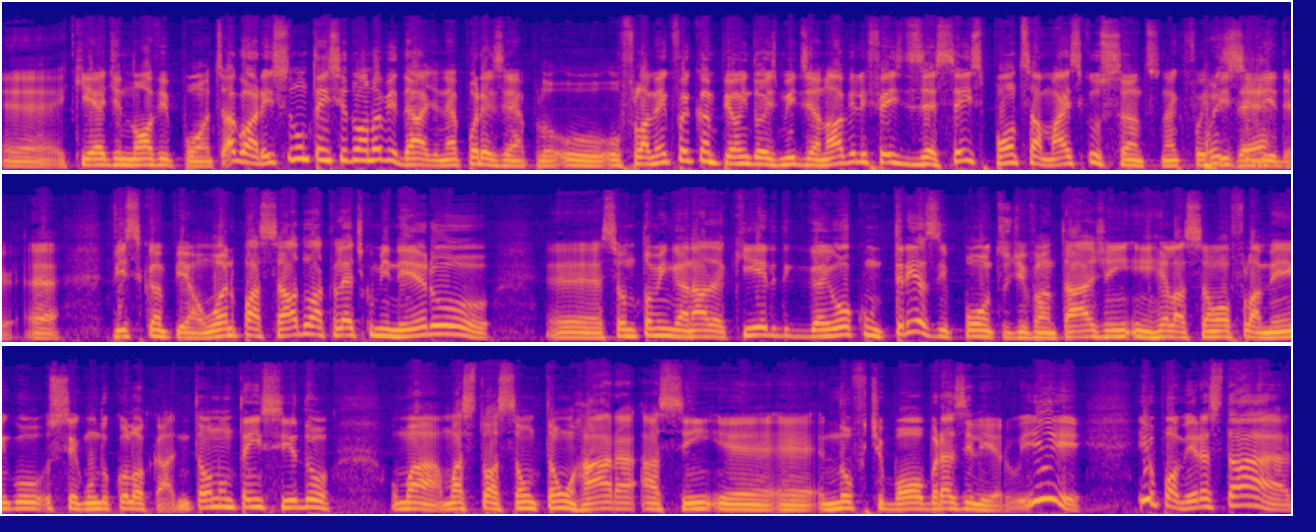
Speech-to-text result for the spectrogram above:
é, que é de nove pontos. Agora, isso não tem sido uma novidade, né? Por exemplo, o, o Flamengo foi campeão em 2019, ele fez 16 pontos a mais que o Santos, né? Que foi vice-líder, é. é, vice-campeão. O ano passado, o Atlético Mineiro, é, se eu não estou me enganado aqui, ele ganhou com 13 pontos de vantagem em relação ao Flamengo, o segundo colocado. Então não tem sido uma, uma situação tão rara assim é, é, no futebol brasileiro. E, e o Palmeiras está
